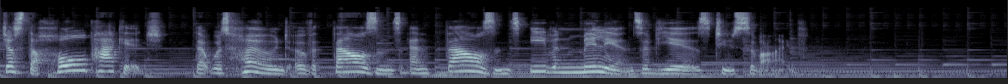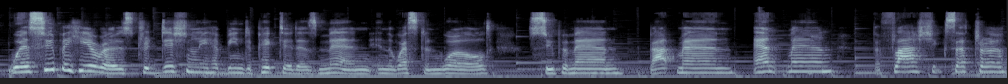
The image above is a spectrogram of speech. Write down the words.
just the whole package that was honed over thousands and thousands, even millions of years to survive. Where superheroes traditionally have been depicted as men in the Western world, Superman, Batman, Ant Man, The Flash, etc.,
